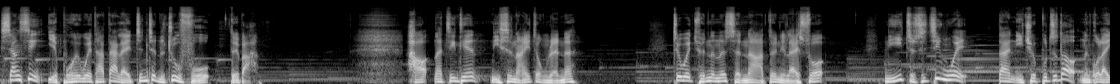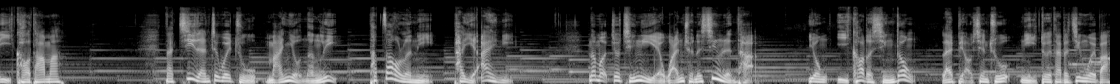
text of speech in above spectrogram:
相信也不会为他带来真正的祝福，对吧？好，那今天你是哪一种人呢？这位全能的神呐，对你来说，你只是敬畏，但你却不知道能够来倚靠他吗？那既然这位主蛮有能力，他造了你，他也爱你。那么就请你也完全的信任他，用倚靠的行动来表现出你对他的敬畏吧。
